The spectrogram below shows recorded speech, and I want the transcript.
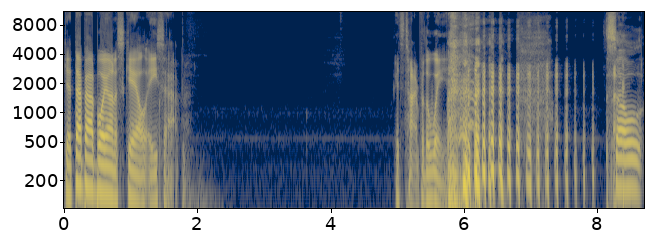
Get that bad boy on a scale ASAP. It's time for the weigh So,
